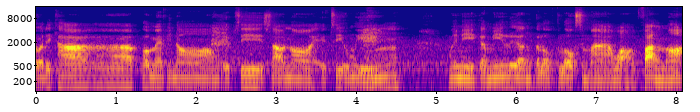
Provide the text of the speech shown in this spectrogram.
สวัสดีครับพ่อแม่พี่น้อง FC สาวน้อย FC อุ้งอิงมือนี้ก็มีเรื่องตลกตลกสมาเว่าฟังเนาะ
